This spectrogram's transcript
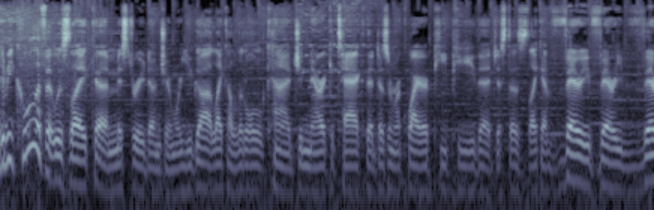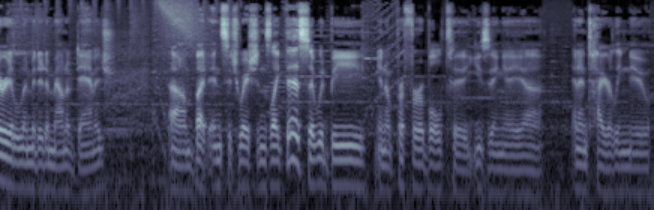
It'd be cool if it was like a mystery dungeon where you got like a little kind of generic attack that doesn't require PP that just does like a very, very, very limited amount of damage. Um, but in situations like this, it would be, you know, preferable to using a uh, an entirely new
